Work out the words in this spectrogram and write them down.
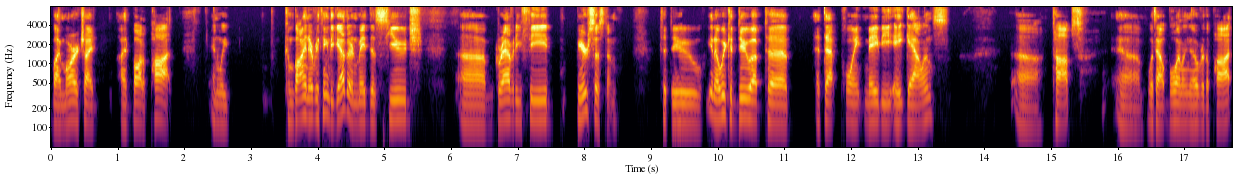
by March, I'd, I'd bought a pot and we combined everything together and made this huge um, gravity feed beer system to do, you know, we could do up to, at that point, maybe eight gallons uh, tops uh, without boiling over the pot.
